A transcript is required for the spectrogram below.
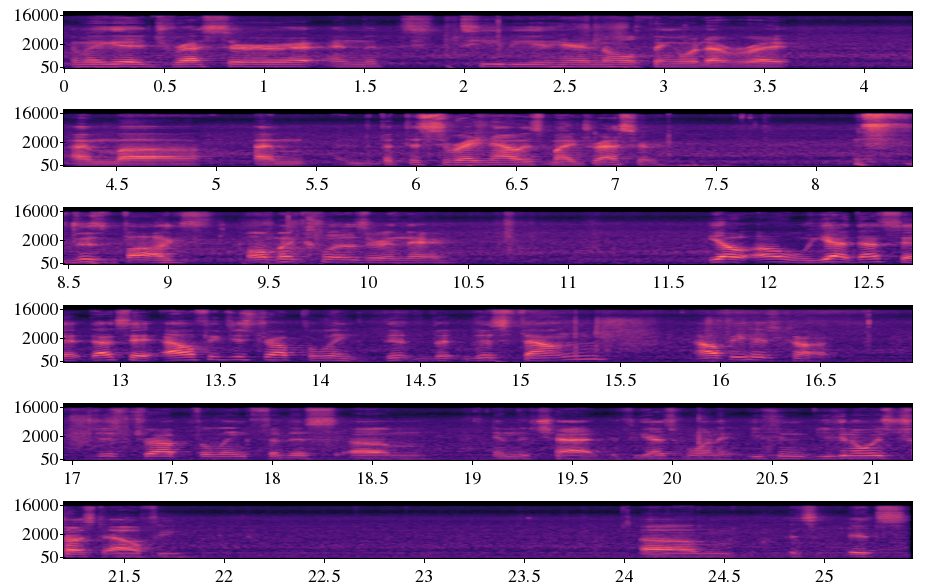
I'm gonna get a dresser and the TV in here and the whole thing, or whatever, right? I'm uh. I'm. But this right now is my dresser. this box. All my clothes are in there. Yo, oh yeah, that's it. That's it. Alfie just dropped the link. This, this fountain, Alfie Hitchcock, just dropped the link for this um, in the chat if you guys want it. You can you can always trust Alfie. Um, it's it's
